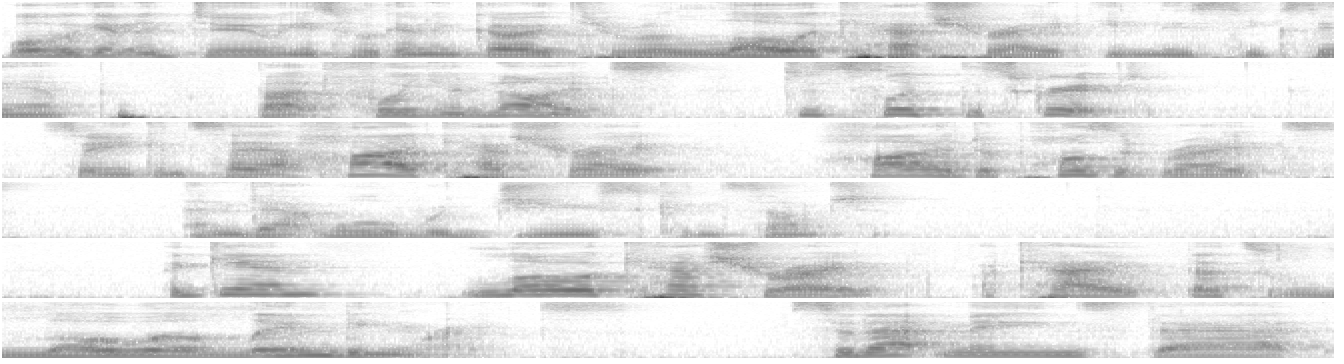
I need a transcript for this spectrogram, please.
What we're going to do is we're going to go through a lower cash rate in this example. But for your notes, just flip the script. So you can say a higher cash rate, higher deposit rates, and that will reduce consumption. Again, lower cash rate, okay, that's lower lending rates. So that means that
